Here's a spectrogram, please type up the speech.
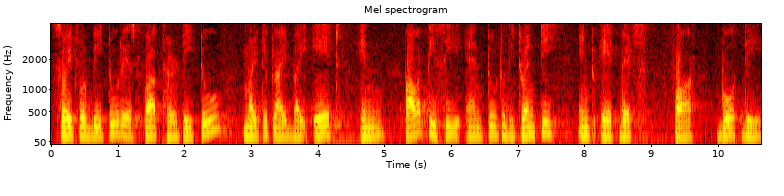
So it would be 2 raised to power 32 multiplied by 8 in power PC and 2 to the 20 into 8 bits for both the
